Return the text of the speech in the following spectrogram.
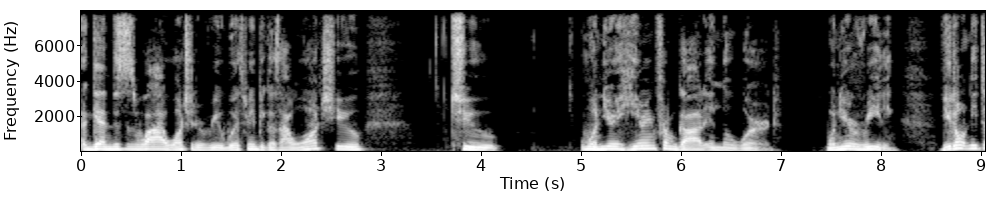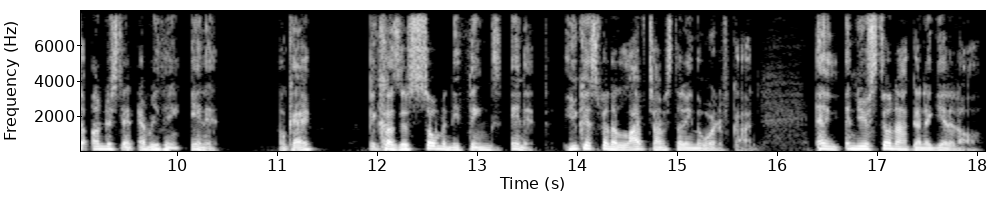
again, this is why I want you to read with me because I want you to, when you're hearing from God in the Word, when you're reading, you don't need to understand everything in it, okay? Because there's so many things in it you can spend a lifetime studying the Word of God, and and you're still not going to get it all.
